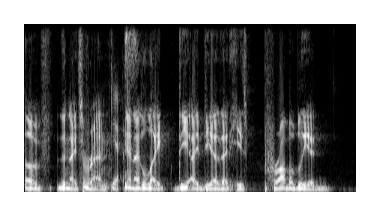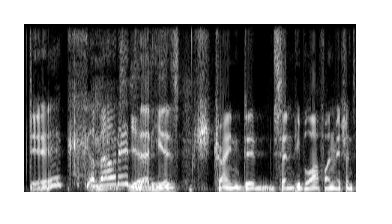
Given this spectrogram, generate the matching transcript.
of the Knights of Ren. Yes. And I like the idea that he's probably a dick about it, Yeah. that he is trying to send people off on missions.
